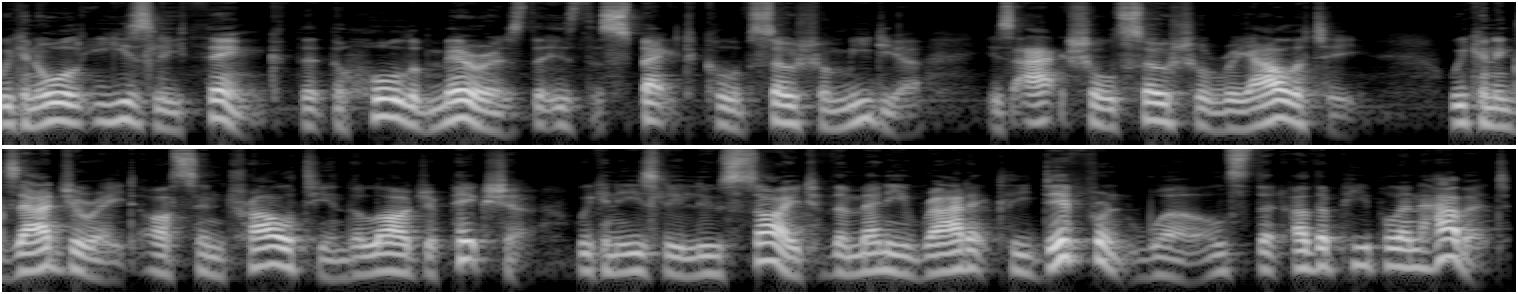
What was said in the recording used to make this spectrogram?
We can all easily think that the hall of mirrors that is the spectacle of social media is actual social reality. We can exaggerate our centrality in the larger picture. We can easily lose sight of the many radically different worlds that other people inhabit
